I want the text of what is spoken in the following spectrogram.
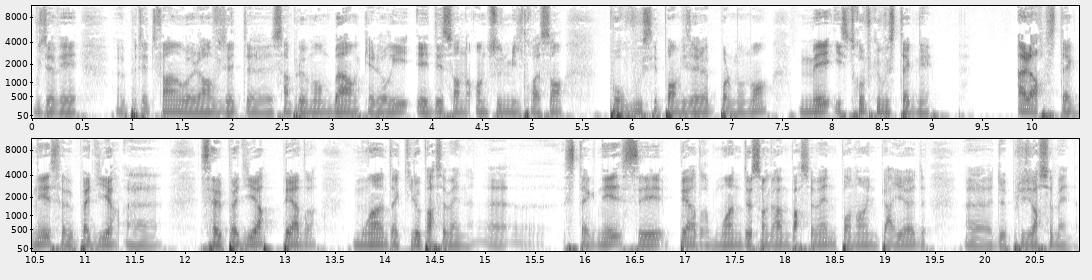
Vous avez euh, peut-être faim ou alors vous êtes euh, simplement bas en calories et descendre en dessous de 1300 pour vous c'est pas envisageable pour le moment, mais il se trouve que vous stagnez. Alors stagner, ça veut pas dire ça veut pas dire perdre moins d'un kilo par semaine. Euh, stagner, c'est perdre moins de 200 grammes par semaine pendant une période euh, de plusieurs semaines.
